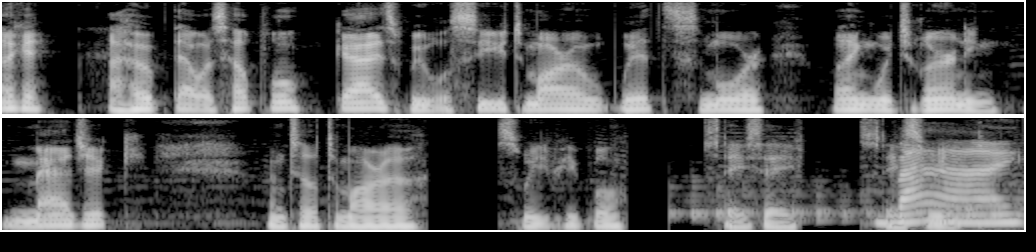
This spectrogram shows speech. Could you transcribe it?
Okay. I hope that was helpful. Guys, we will see you tomorrow with some more language learning magic. Until tomorrow, sweet people, stay safe, stay sweet. Bye.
